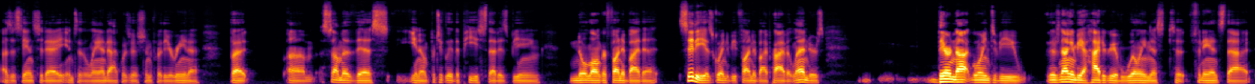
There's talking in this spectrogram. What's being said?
as it stands today into the land acquisition for the arena. But um, some of this, you know, particularly the piece that is being no longer funded by the city is going to be funded by private lenders. They're not going to be, there's not going to be a high degree of willingness to finance that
